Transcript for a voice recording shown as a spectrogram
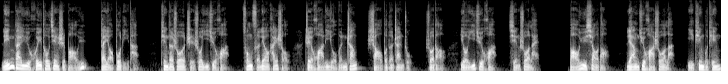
林黛玉回头见是宝玉，待要不理他，听他说只说一句话，从此撂开手，这话里有文章，少不得站住，说道：“有一句话，请说来。”宝玉笑道：“两句话说了。”你听不听？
